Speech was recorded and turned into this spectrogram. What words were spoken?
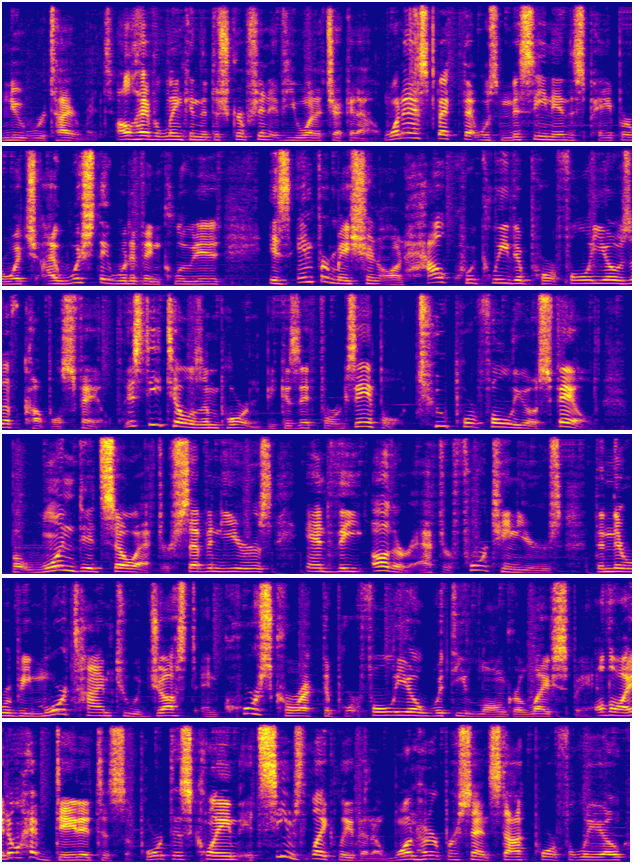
New Retirement. I'll have a link in the description if you want to check it out. One aspect that was missing in this paper, which I wish they would have included, is information on how quickly the portfolios of couples failed. This detail is important because if, for example, two portfolios failed, but one did so after 7 years and the other after 14 years, then there would be more time to adjust and course correct the portfolio with the longer lifespan. Although I don't have data to support this claim, it seems likely that a 100% stock portfolio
